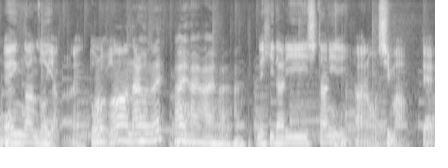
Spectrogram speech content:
おー沿岸沿いやからね、トロイあの。あなるほどね。はいはいはいはいはい。で、左下にあの島あって、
